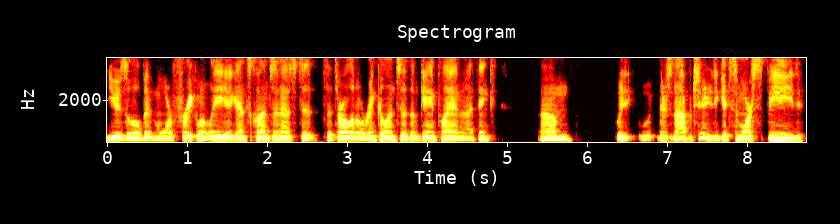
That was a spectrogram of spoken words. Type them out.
use a little bit more frequently against Clemson as to to throw a little wrinkle into the game plan. And I think um, we, we there's an opportunity to get some more speed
